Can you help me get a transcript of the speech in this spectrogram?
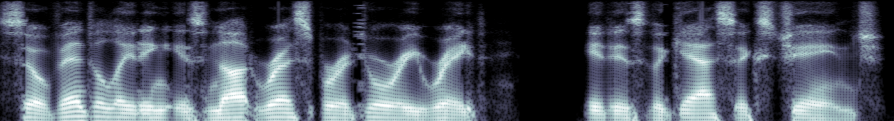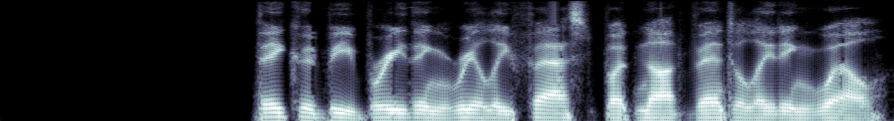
So ventilating is not respiratory rate, it is the gas exchange. They could be breathing really fast but not ventilating well,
